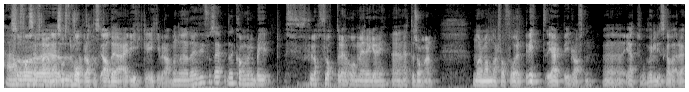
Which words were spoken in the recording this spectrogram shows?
Så er jo jeg så håper at det skal Ja, det er virkelig ikke bra. Men eh, det, vi får se. Det kan vel bli flottere og mer gøy eh, etter sommeren. Når man i hvert fall får litt hjelp i draften. Eh, Jeg tror vel de skal være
